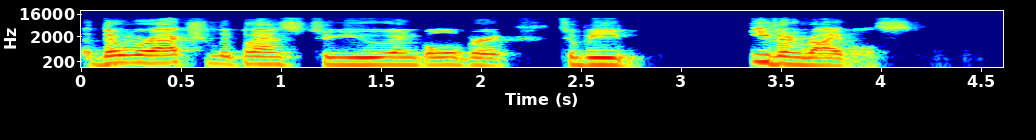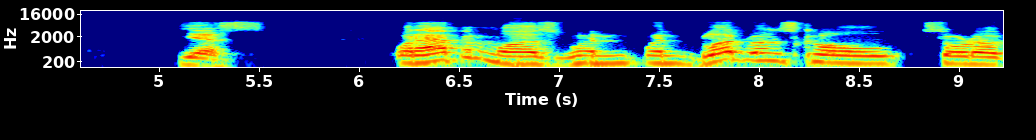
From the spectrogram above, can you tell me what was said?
there were actually plans to you and Goldberg to be even rivals? Yes. What happened was when when Blood Runs Cold sort of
